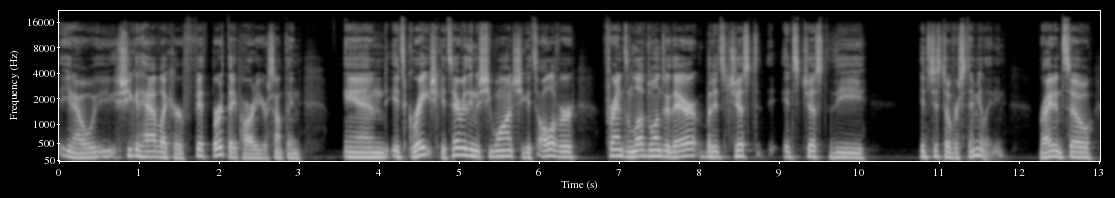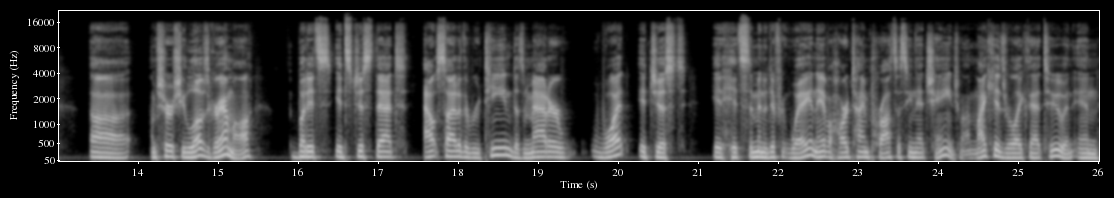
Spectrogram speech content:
you know she could have like her fifth birthday party or something and it's great she gets everything that she wants she gets all of her friends and loved ones are there but it's just it's just the it's just overstimulating right? And so uh i'm sure she loves grandma but it's it's just that outside of the routine doesn't matter what it just it hits them in a different way and they have a hard time processing that change. My, my kids were like that too and and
